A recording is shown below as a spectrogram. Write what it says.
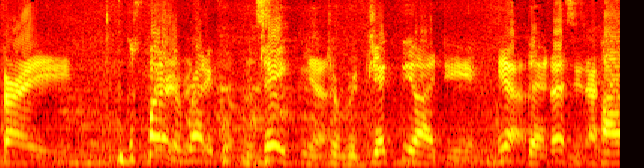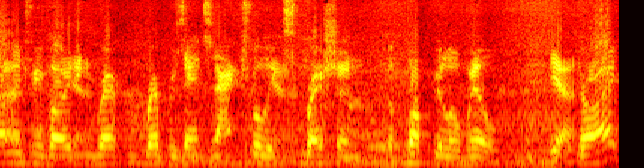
very Because part of the radical critique is Yeah. to reject the idea Yeah, that exactly parliamentary right. voting Yeah. rep- represents an actual Yeah. expression of popular will. Yeah. Right?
